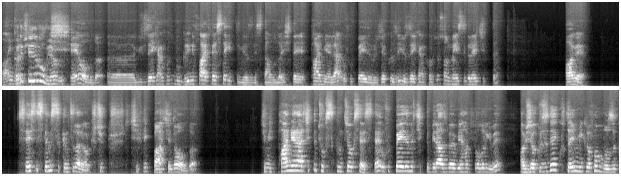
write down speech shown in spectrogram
Aynen. Garip şeyler oldu ya. şey oldu. E, yüzdeyken konu bu Greenify Fest'e gittim yazın İstanbul'da. İşte Palmiyeler, Ufuk Beydemir, Jacuzzi yüzdeyken konuşuyor. Sonra Macy Gray çıktı. Abi ses sistemi sıkıntılar o. Küçük çiftlik bahçede oldu. Şimdi Palmiyeler çıktı çok sıkıntı yok seste. Ufuk Beydemir çıktı biraz böyle bir hafif olur gibi. Abi Jacuzzi'de Kutay'ın mikrofon bozuk.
